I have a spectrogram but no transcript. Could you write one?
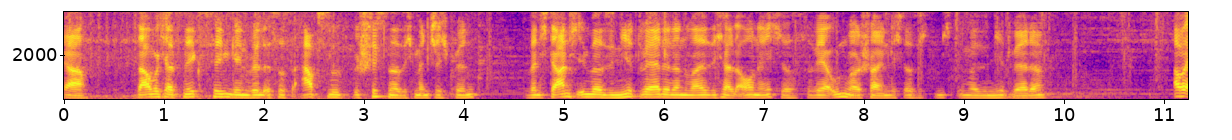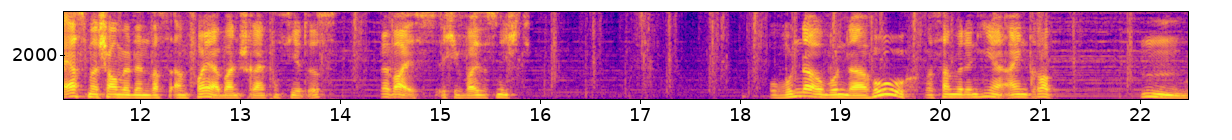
Ja, da, wo ich als nächstes hingehen will, ist es absolut beschissen, dass ich menschlich bin. Wenn ich da nicht invasioniert werde, dann weiß ich halt auch nicht. Das wäre unwahrscheinlich, dass ich nicht invasioniert werde. Aber erstmal schauen wir dann, was am Feuerbandschrein passiert ist. Wer weiß, ich weiß es nicht. Oh Wunder, oh Wunder. Huch, was haben wir denn hier? Ein Drop. Hm.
